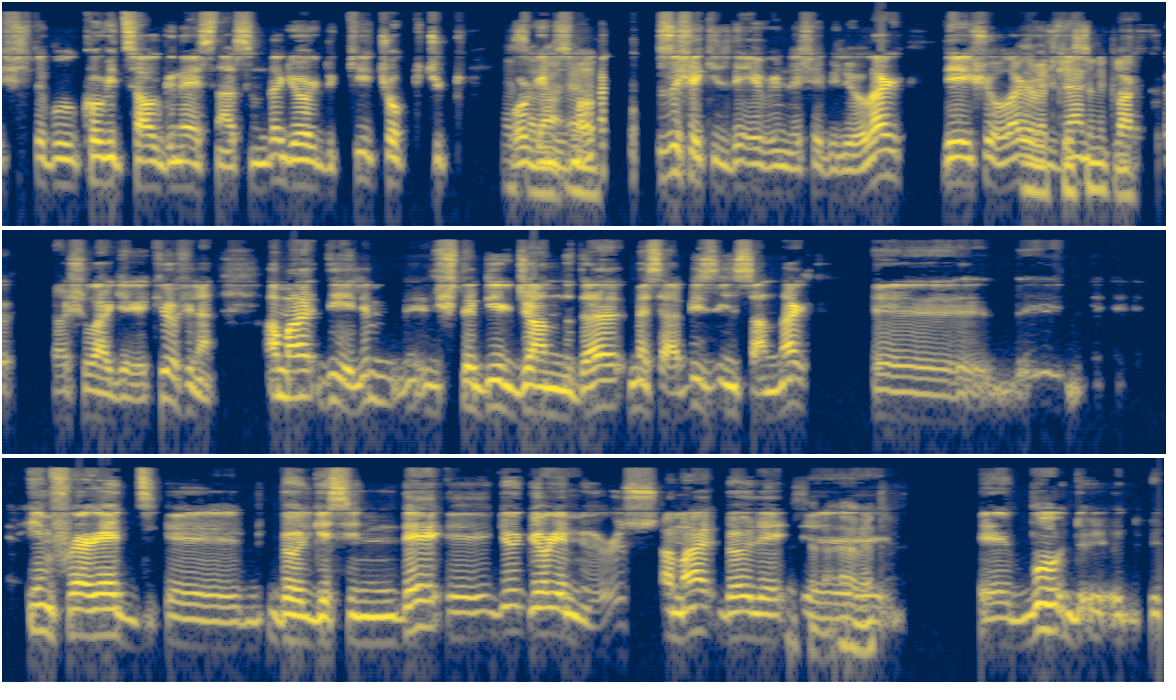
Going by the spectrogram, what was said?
işte bu Covid salgını esnasında gördük ki çok küçük Mesela, organizmalar evet. hızlı şekilde evrimleşebiliyorlar, değişiyorlar. Evet, o yüzden kesinlikle. farklı aşılar gerekiyor filan. Ama diyelim işte bir canlıda mesela biz insanlar e, infrared e, bölgesinde e, gö göremiyoruz ama böyle Mesela, e, evet. e, bu e,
